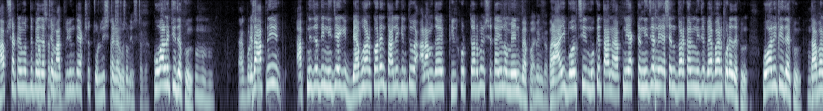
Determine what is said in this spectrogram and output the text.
হাফ শার্টের মধ্যে পেয়ে যাচ্ছে মাত্র কিন্তু একশো চল্লিশ টাকার মধ্যে। 140 টাকা। কোয়ালিটি দেখুন। এটা আপনি আপনি যদি নিজে ব্যবহার করেন তাহলে কিন্তু আরামদায়ক ফিল করতে পারবেন সেটাই হলো মেইন ব্যাপার। মানে আমি বলছি মুখে তা না আপনি একটা নিজে এসেন দরকার নিজে ব্যবহার করে দেখুন কোয়ালিটি দেখুন তারপর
